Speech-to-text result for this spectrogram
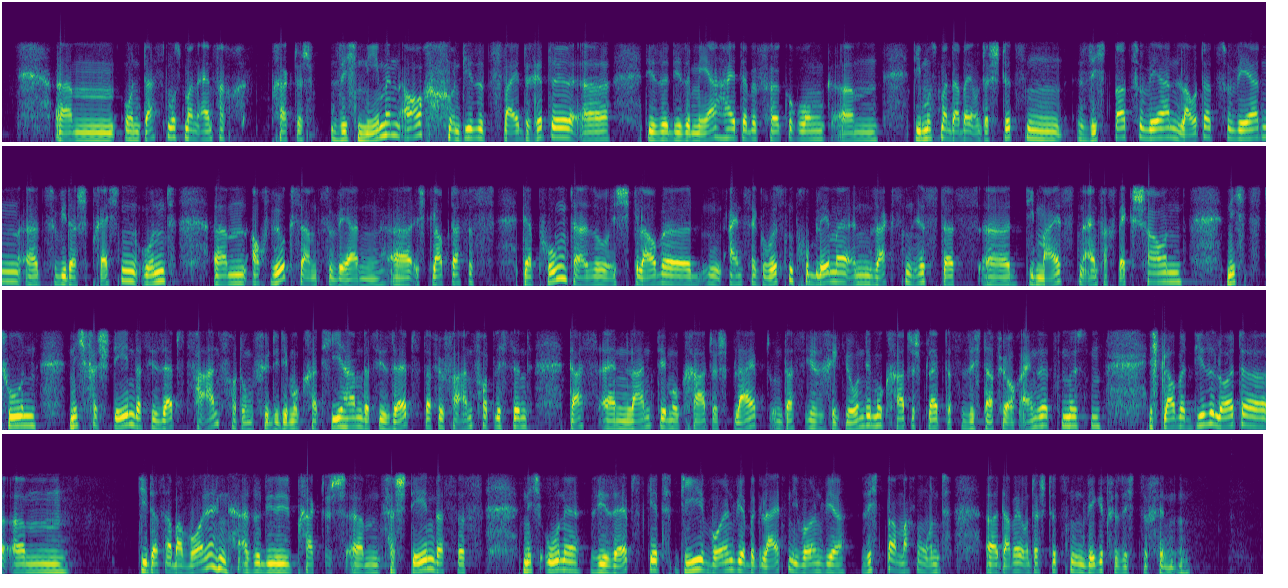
Ähm, und das muss man einfach praktisch sich nehmen auch und diese zwei Drittel, äh, diese, diese Mehrheit der Bevölkerung, ähm, die muss man dabei unterstützen, sichtbar zu werden, lauter zu werden, äh, zu widersprechen und ähm, auch wirksam zu werden. Äh, ich glaube, das ist der Punkt. Also ich glaube, eines der größten Probleme in Sachsen ist, dass äh, die meisten einfach wegschauen, nichts tun, nicht verstehen, dass sie selbst Verantwortung für die Demokratie haben, dass sie selbst dafür verantwortlich sind, dass ein Land demokratisch bleibt und dass ihre Region demokratisch bleibt, dass sie sich dafür auch einsetzen müssen. Ich glaube, diese Leute ähm, die das aber wollen, also die praktisch ähm, verstehen, dass das nicht ohne sie selbst geht, die wollen wir begleiten, die wollen wir sichtbar machen und äh, dabei unterstützen, Wege für sich zu finden.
